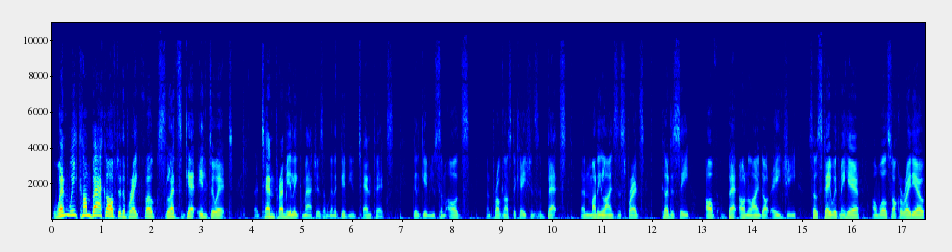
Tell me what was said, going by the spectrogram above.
when we come back after the break, folks, let's get into it. Uh, 10 Premier League matches. I'm going to give you 10 picks. I'm going to give you some odds and prognostications and bets and money lines and spreads, courtesy of betonline.ag. So stay with me here on World Soccer Radio.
